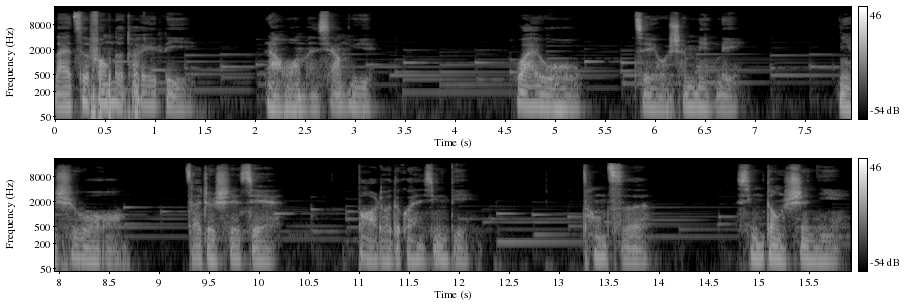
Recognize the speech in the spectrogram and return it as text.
来自风的推力，让我们相遇。万物皆有生命力，你是我在这世界保留的关心地。从此，心动是你，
